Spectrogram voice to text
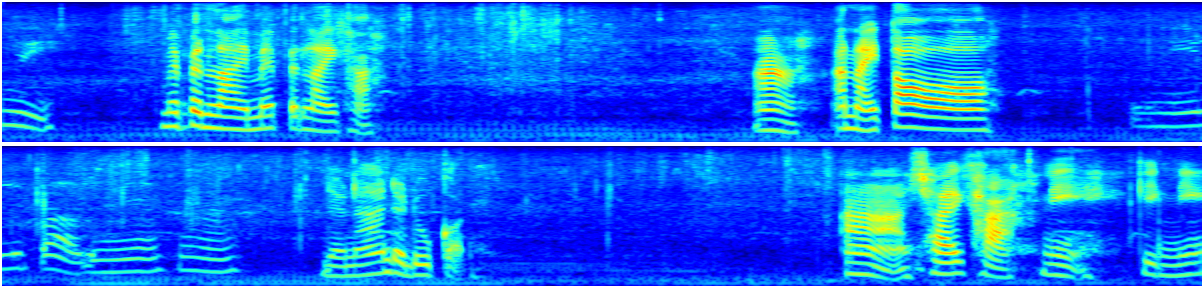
อุ้ยไม่เป็นไรไม่เป็นไรค่ะ อ่าอันไหนต่อ ตรงนี้หรือเปล่าตรงนี้ใช่ไหม เดี๋ยวนะ เดี๋ยวดูก่อน อ่าใช่ค่ะ นี่กิ่งนี้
